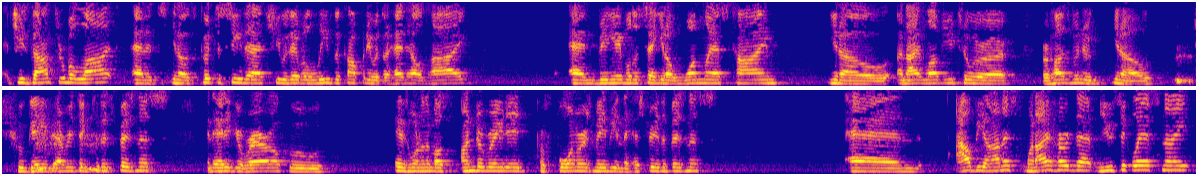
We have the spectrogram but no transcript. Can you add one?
And she's gone through a lot, and it's you know it's good to see that she was able to leave the company with her head held high, and being able to say you know one last time, you know, and I love you to her her husband who you know who gave everything to this business, and Eddie Guerrero who is one of the most underrated performers maybe in the history of the business. And I'll be honest, when I heard that music last night,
